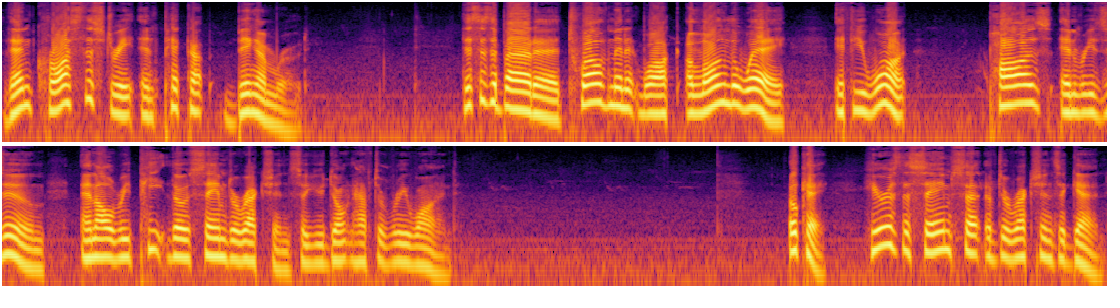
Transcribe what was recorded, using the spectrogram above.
Then cross the street and pick up Bingham Road. This is about a 12 minute walk along the way. If you want, pause and resume, and I'll repeat those same directions so you don't have to rewind. Okay, here is the same set of directions again.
